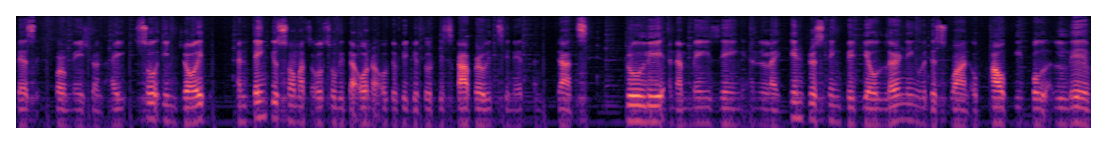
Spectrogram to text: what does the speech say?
this information. I so enjoyed. And thank you so much also with the owner of the video to discover with Çenet and that's truly an amazing and like interesting video learning with this one of how people live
